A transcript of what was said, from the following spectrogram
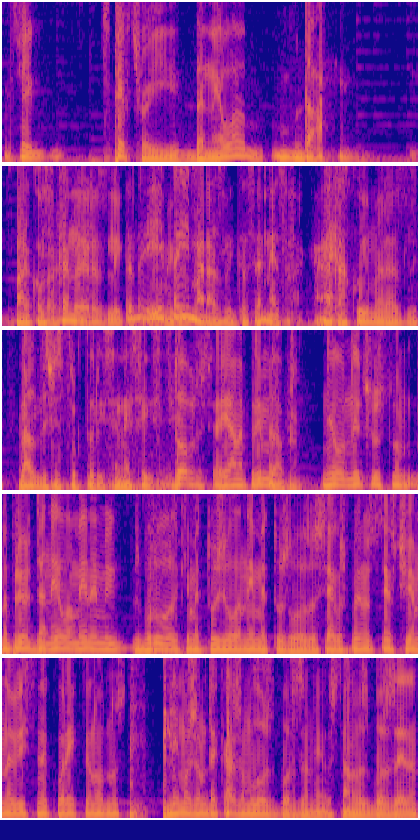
Значи, Стефчо и Данела, да. Банковска Што не. е разликата И, помеѓу има разлика, се не се фрка. Како има разлика? Различни структури се не се исти. Добро се, ја на пример Добро. Не не чувствувам, на пример Данела мене ми зборува дека ме тужила, не ме тужила. За сега господинот Стефчо имам на вистина коректен однос. Не можам да кажам лош збор за него. Станува збор за еден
